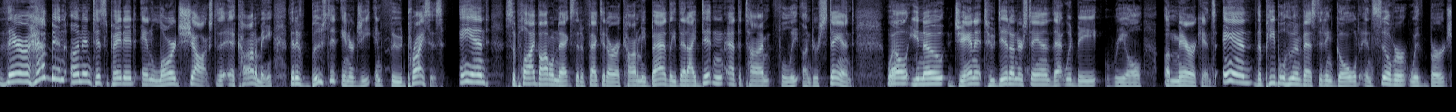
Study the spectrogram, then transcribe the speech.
there have been unanticipated and large shocks to the economy that have boosted energy and food prices and supply bottlenecks that affected our economy badly that I didn't at the time fully understand. Well, you know, Janet, who did understand, that would be real Americans and the people who invested in gold and silver with Birch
